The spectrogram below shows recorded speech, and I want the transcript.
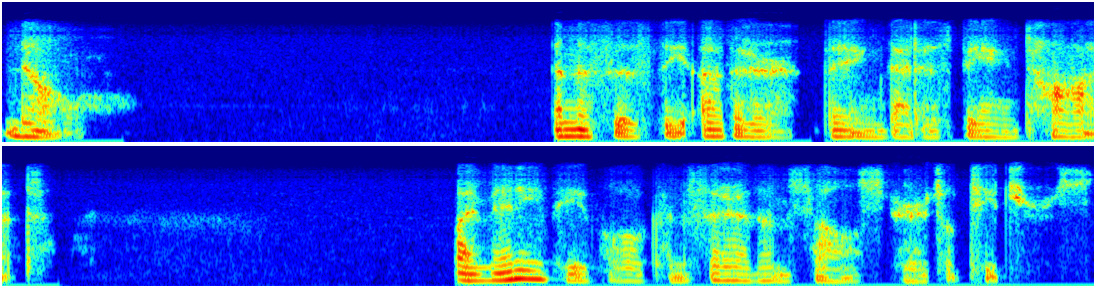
No. And this is the other thing that is being taught by many people who consider themselves spiritual teachers.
